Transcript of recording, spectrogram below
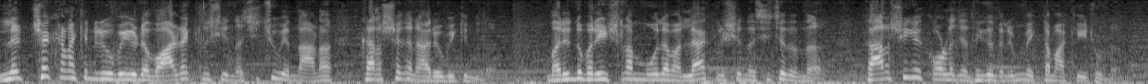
ലക്ഷക്കണക്കിന് രൂപയുടെ വാഴകൃഷി നശിച്ചു എന്നാണ് കർഷകൻ ആരോപിക്കുന്നത്. മരുന്ന് പരീക്ഷണം മൂലമല്ല കൃഷി നശിച്ചതെന്ന് കാർഷിക കോളേജ് അധികൃതരും വ്യക്തമാക്കിയിട്ടുണ്ട്.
